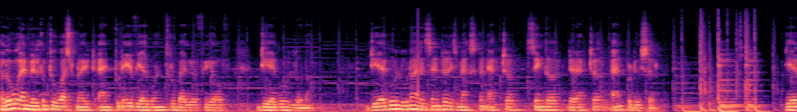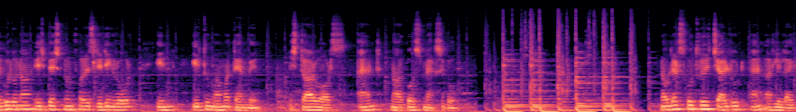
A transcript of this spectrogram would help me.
Hello and welcome to Watch Tonight and today we are going through biography of Diego Luna. Diego Luna Alexander is Mexican actor, singer, director and producer. Diego Luna is best known for his leading role in Y Tu Mama Tambien, Star Wars and Narcos Mexico. Now let's go through his childhood and early life.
